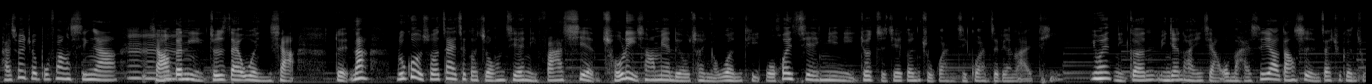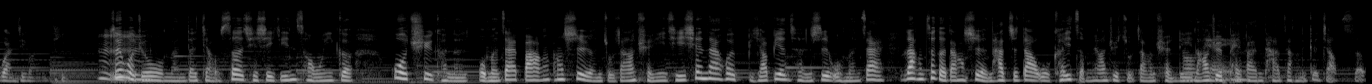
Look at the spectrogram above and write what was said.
还是会觉得不放心啊，想要跟你就是再问一下。对，那如果说在这个中间你发现处理上面流程有问题，我会建议你就直接跟主管机关这边来提，因为你跟民间团体讲，我们还是要当事人再去跟主管机关提。所以我觉得我们的角色其实已经从一个过去可能我们在帮当事人主张权益，其实现在会比较变成是我们在让这个当事人他知道我可以怎么样去主张权利.然后去陪伴他这样的一个角色。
